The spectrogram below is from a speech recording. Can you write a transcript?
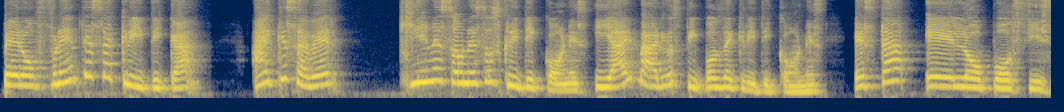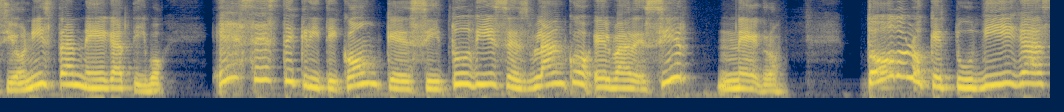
Pero frente a esa crítica, hay que saber quiénes son esos criticones y hay varios tipos de criticones. Está el oposicionista negativo es este criticón que si tú dices blanco, él va a decir negro. Todo lo que tú digas,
